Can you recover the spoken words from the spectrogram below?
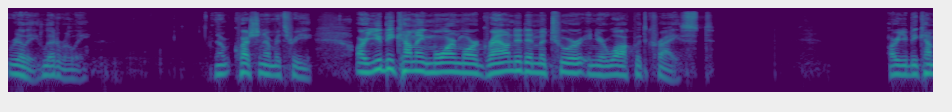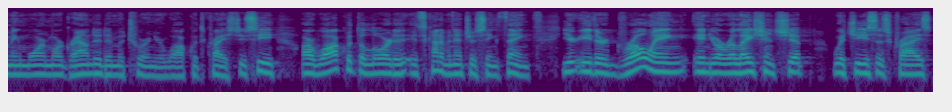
really, literally. Question number three Are you becoming more and more grounded and mature in your walk with Christ? Are you becoming more and more grounded and mature in your walk with Christ? You see, our walk with the Lord, it's kind of an interesting thing. You're either growing in your relationship with Jesus Christ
